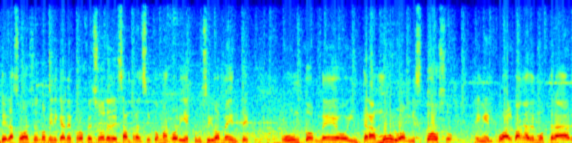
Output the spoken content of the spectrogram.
de la Asociación Dominicana de Profesores de San Francisco Macorís exclusivamente, un torneo intramuro amistoso en el cual van a demostrar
